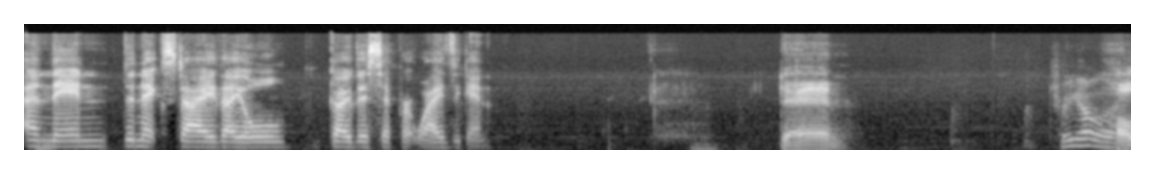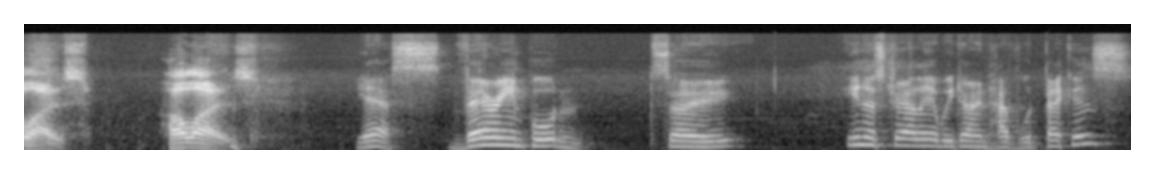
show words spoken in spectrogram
and mm. then the next day they all go their separate ways again. Dan. Tree hollows. Hollows. Hollows. yes, very important. So, in Australia, we don't have woodpeckers.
